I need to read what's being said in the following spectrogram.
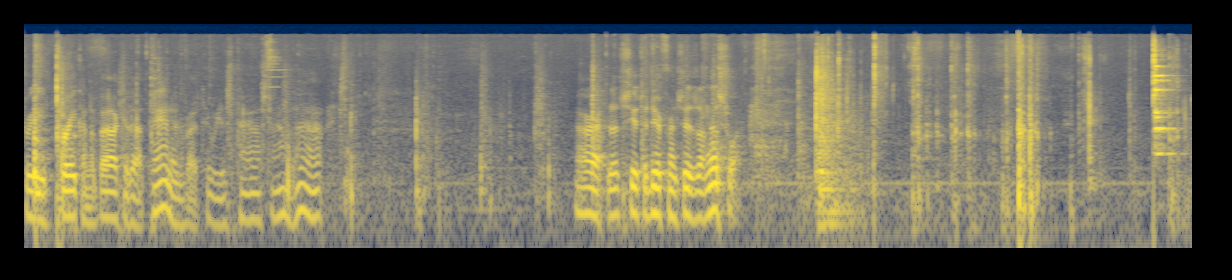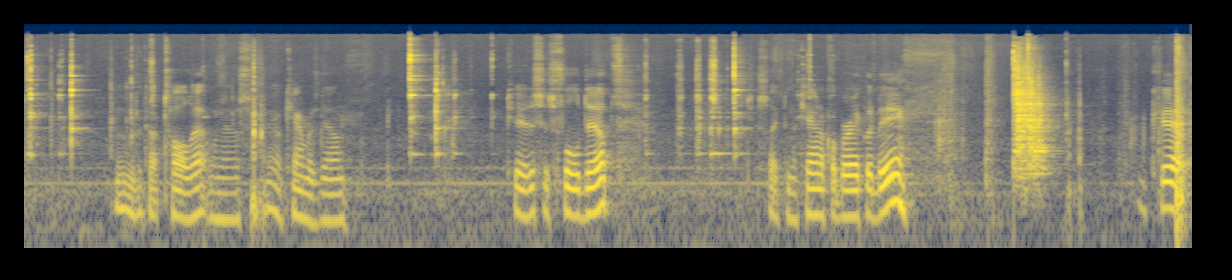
Three brake on the back of that Panda right there we just passed. I know that. All right, let's see what the difference is on this one. Ooh, look how tall that one is. Oh, camera's down. Okay, this is full depth, just like the mechanical brake would be. Okay. Let's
